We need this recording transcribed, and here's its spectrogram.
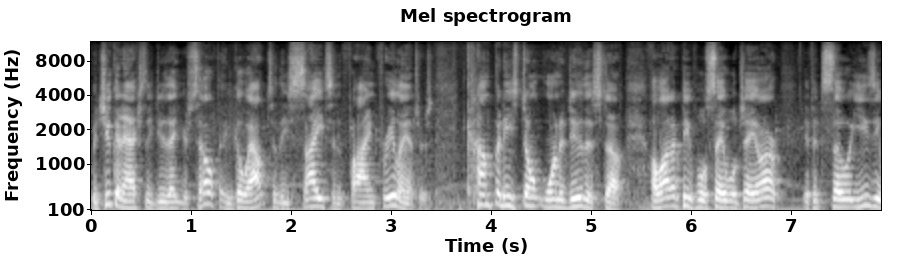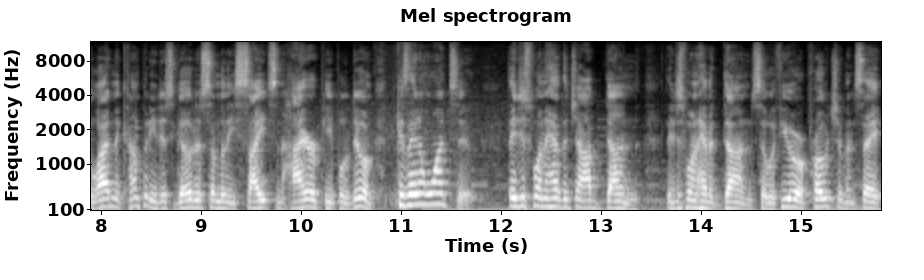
but you can actually do that yourself and go out to these sites and find freelancers. Companies don't want to do this stuff. A lot of people will say well JR if it's so easy why didn't a company just go to some of these sites and hire people to do them because they don't want to they just want to have the job done. They just want to have it done. So if you approach them and say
